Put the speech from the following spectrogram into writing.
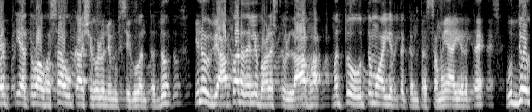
ಬಡ್ತಿ ಅಥವಾ ಹೊಸ ಅವಕಾಶಗಳು ನಿಮಗೆ ಸಿಗುವಂತದ್ದು ಇನ್ನು ವ್ಯಾಪಾರದಲ್ಲಿ ಬಹಳಷ್ಟು ಲಾಭ ಮತ್ತು ಉತ್ತಮವಾಗಿರತಕ್ಕಂತ ಸಮಯ ಆಗಿರುತ್ತೆ. ಉದ್ಯೋಗ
